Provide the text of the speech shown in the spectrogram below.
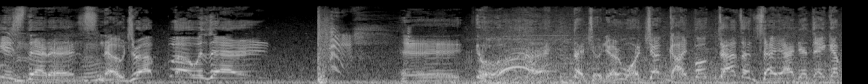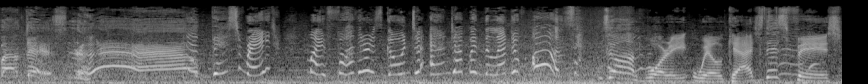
Is that a snowdrop over there? Uh, what? The Junior Woodchuck Guidebook doesn't say anything about this. Help! At this rate, my father is going to end up in the land of Oz. Don't worry, we'll catch this fish.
